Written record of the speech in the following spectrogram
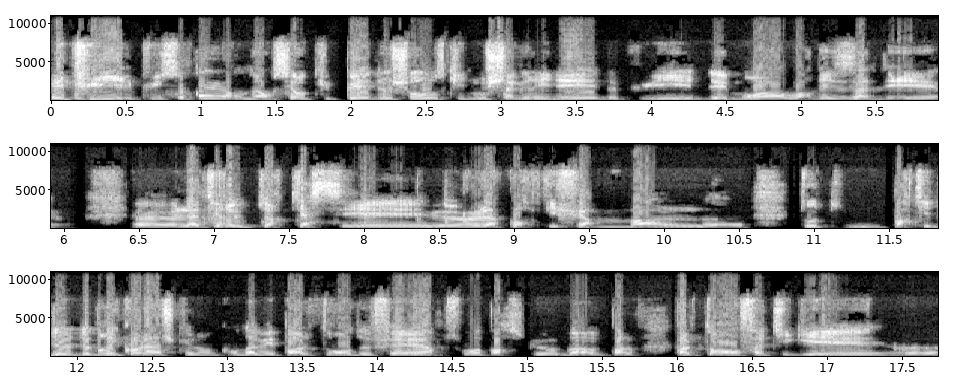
Et puis, et puis, c'est vrai, on, on s'est occupé de choses qui nous chagrinaient depuis des mois, voire des années. Euh, L'interrupteur cassé, euh, la porte qui ferme mal, euh, toute une partie de, de bricolage que qu'on n'avait pas le temps de faire, soit parce que bah, pas, pas, le temps, fatigué. Euh,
